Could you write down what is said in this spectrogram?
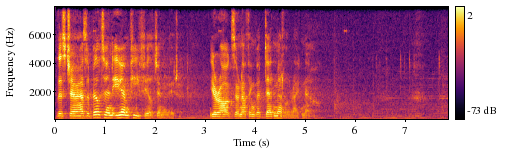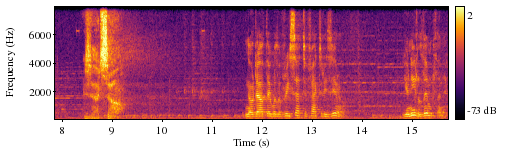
This chair has a built-in EMP field generator. Your augs are nothing but dead metal right now. Is that so? No doubt they will have reset to Factory Zero. You need a limb clinic.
